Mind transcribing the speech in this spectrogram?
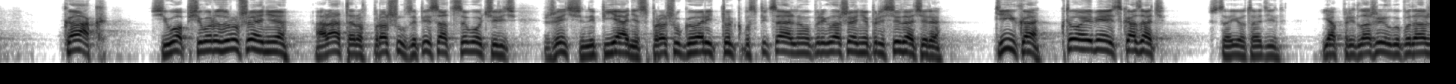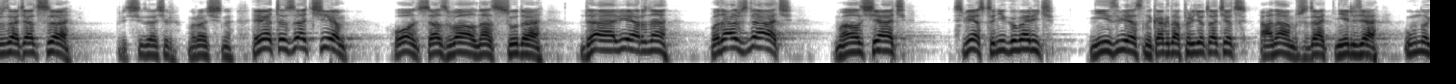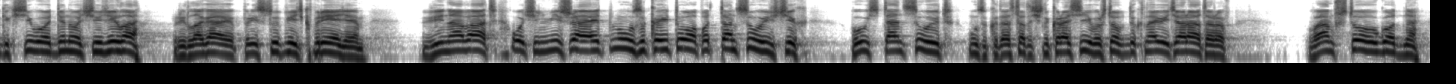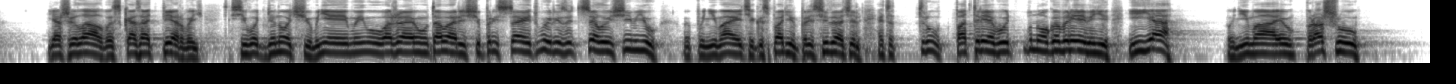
Как? Всеобщего разрушения. Ораторов прошу записаться в очередь. Женщины пьяниц прошу говорить только по специальному приглашению председателя. Тихо! Кто имеет сказать? Встает один. Я предложил бы подождать отца. Председатель мрачно. Это зачем? Он созвал нас сюда. Да, верно. Подождать. Молчать. С места не говорить. Неизвестно, когда придет отец, а нам ждать нельзя. У многих сегодня ночью дела. Предлагаю приступить к прениям. Виноват, очень мешает музыка и топот танцующих. Пусть танцуют. Музыка достаточно красива, чтобы вдохновить ораторов. Вам что угодно. Я желал бы сказать первый. Сегодня ночью мне и моему уважаемому товарищу предстоит вырезать целую семью. Вы понимаете, господин председатель, этот труд потребует много времени, и я «Понимаю, прошу».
